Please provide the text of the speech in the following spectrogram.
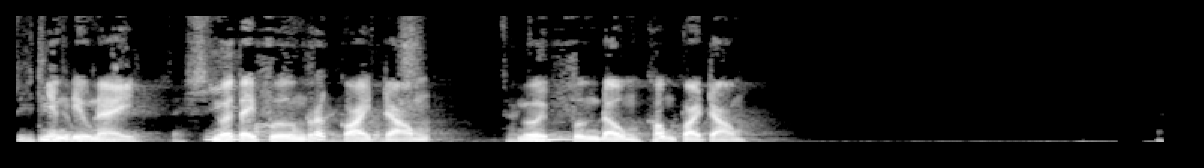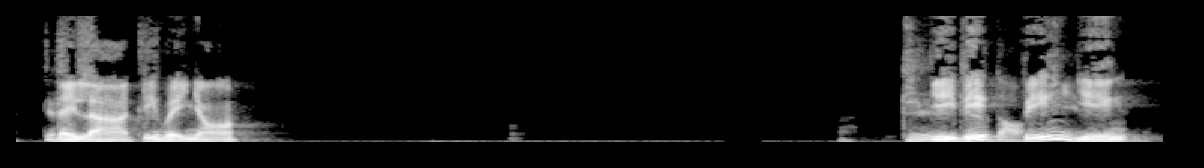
những điều này, người tây phương rất coi trọng, người phương đông không coi trọng. Đây là trí huệ nhỏ. Chỉ biết phiến diện,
